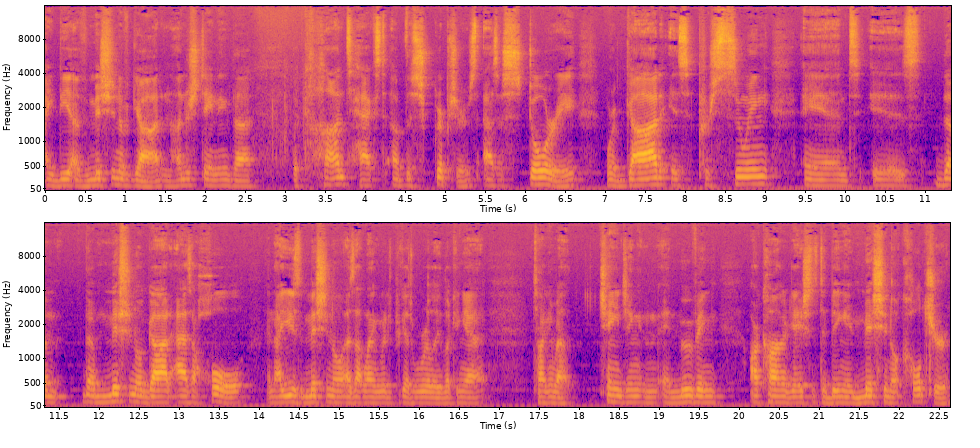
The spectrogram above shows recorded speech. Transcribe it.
idea of mission of God and understanding the, the context of the scriptures as a story where God is pursuing and is the, the missional God as a whole. And I use missional as that language because we're really looking at talking about changing and, and moving our congregations to being a missional culture.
